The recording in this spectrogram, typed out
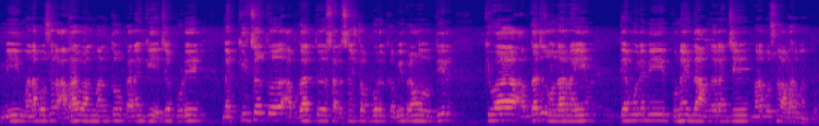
मी मनापासून आभार मान मानतो. कारण की याच्यापुढे नक्कीच अपघात सारसन स्टॉपवर कमी प्रमाणात होतील किंवा अपघातच होणार नाही. त्यामुळे मी पुन्हा एकदा आमदारांचे मनापासून आभार मानतो.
